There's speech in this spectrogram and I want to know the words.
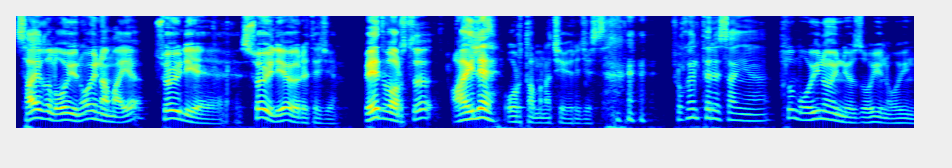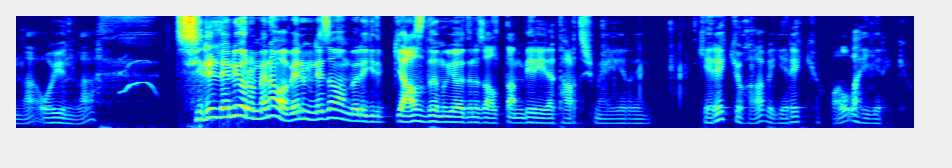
Saygılı oyun oynamayı söyleye söyleye öğreteceğim. Bedwars'ı aile ortamına çevireceğiz. Çok enteresan ya. Oğlum oyun oynuyoruz oyun oyunla oyunla. Sinirleniyorum ben ama benim ne zaman böyle gidip yazdığımı gördünüz alttan biriyle tartışmaya girdiğim. Gerek yok abi gerek yok. Vallahi gerek yok.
